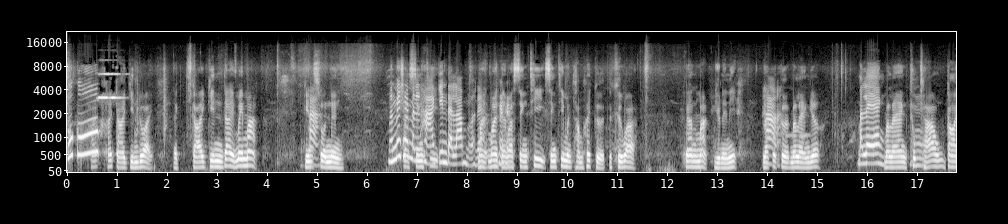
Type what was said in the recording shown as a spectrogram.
กุ๊กกุ๊ให้กให้กายกินด้วย แต่กายกินได้ไม่มาก กินค่ะส่วนหนึ่ง มันไม่ใช่แต่มันสิ่งหาที่กินแต่ลำเหรอเนี่ยไม่ไม่แต่ว่าสิ่งที่สิ่งที่มันทำให้เกิดก็คือว่างานหมักอยู่ในนี้ แล้วก็เกิดแมลงเยอะ แมลงแมลงทุกเช้ากาย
